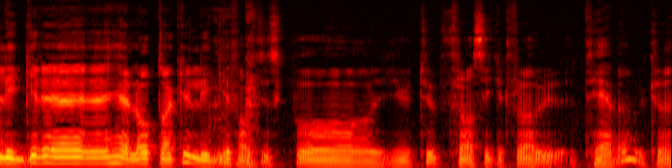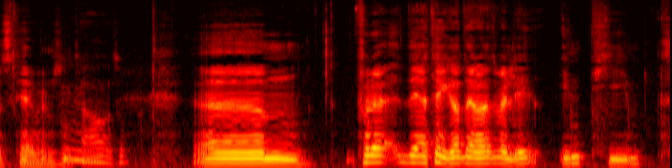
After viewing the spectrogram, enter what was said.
ligger, eh, hele opptaket ligger faktisk på YouTube, fra, sikkert fra TV, ukrainsk TV eller noe sånt. Altså. Ehm, for det, det, jeg tenker at det er et veldig intimt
